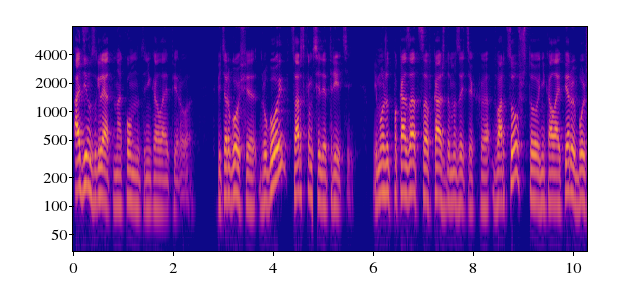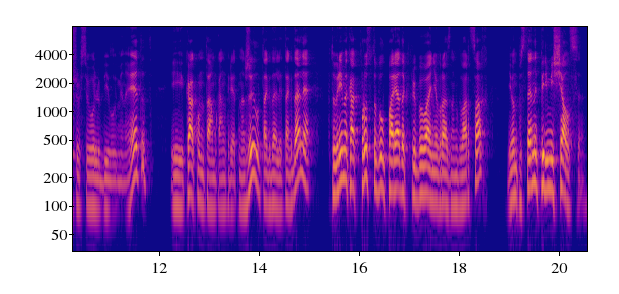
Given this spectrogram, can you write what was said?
один взгляд на комнаты Николая I, в Петергофе другой, в Царском селе третий. И может показаться в каждом из этих э, дворцов, что Николай I больше всего любил именно этот, и как он там конкретно жил, и так далее, и так далее. В то время как просто был порядок пребывания в разных дворцах, и он постоянно перемещался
